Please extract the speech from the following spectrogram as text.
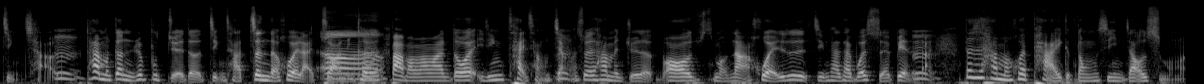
警察了，嗯、他们根本就不觉得警察真的会来抓你。嗯、可能爸爸妈妈都已经太常讲了，嗯、所以他们觉得哦，什么哪会，就是警察才不会随便来。嗯、但是他们会怕一个东西，你知道是什么吗？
